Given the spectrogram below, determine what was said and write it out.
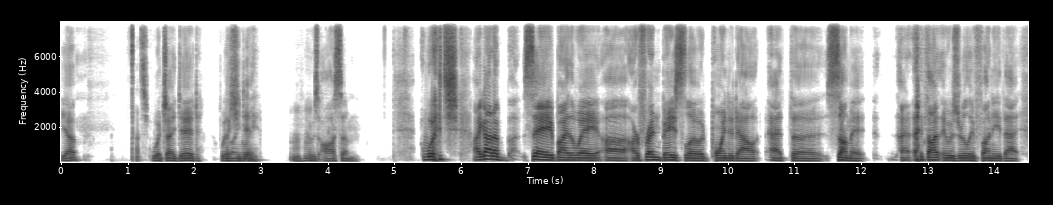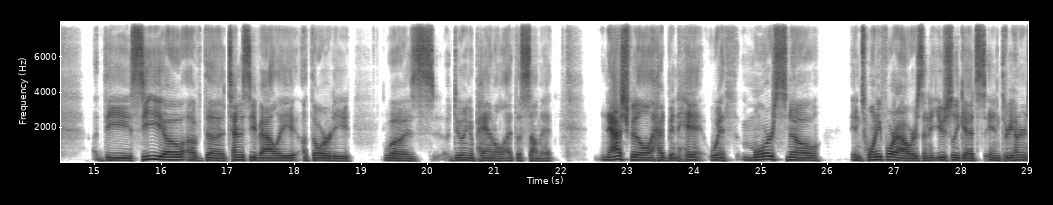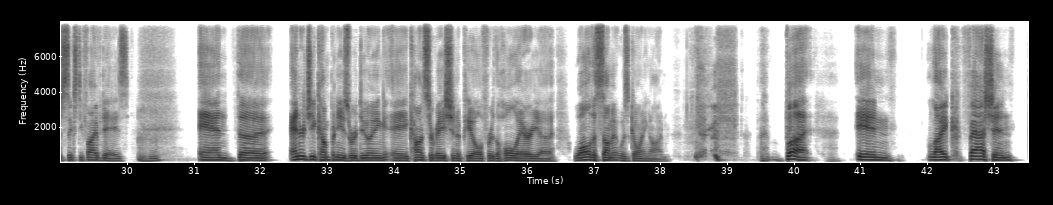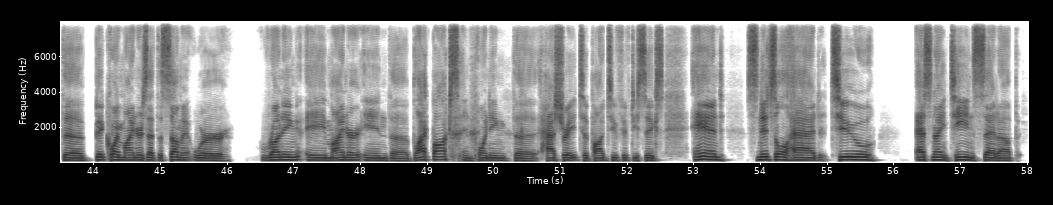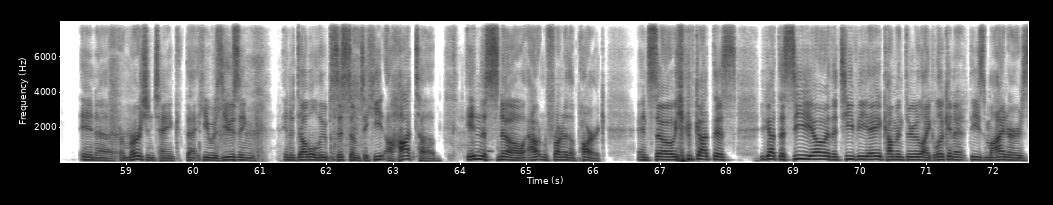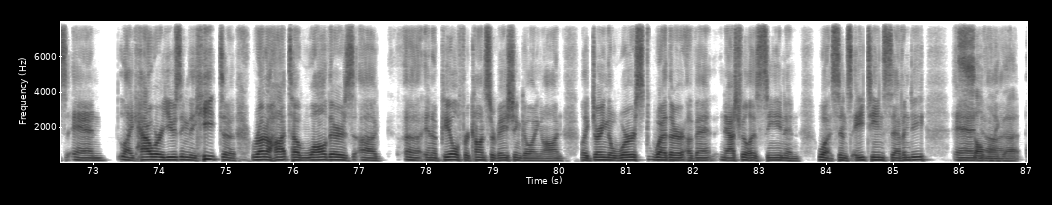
Yep. That's- which I did willingly. did. Mhm. It was awesome. Which I gotta say, by the way, uh, our friend Baseload pointed out at the summit. I, I thought it was really funny that the CEO of the Tennessee Valley Authority was doing a panel at the summit. Nashville had been hit with more snow in 24 hours than it usually gets in 365 days Mhm. and the energy companies were doing a conservation appeal for the whole area while the summit was going on. but in like fashion, the Bitcoin miners at the summit were running a miner in the black box and pointing the hash rate to pod 256 and Schnitzel had two S19s set up in a immersion tank that he was using in a double loop system to heat a hot tub in the snow out in front of the park. And so you've got this, you got the CEO of the TVA coming through, like looking at these miners and like how we're using the heat to run a hot tub while there's uh, uh, an appeal for conservation going on, like during the worst weather event Nashville has seen in what since 1870, and Something uh, like that.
